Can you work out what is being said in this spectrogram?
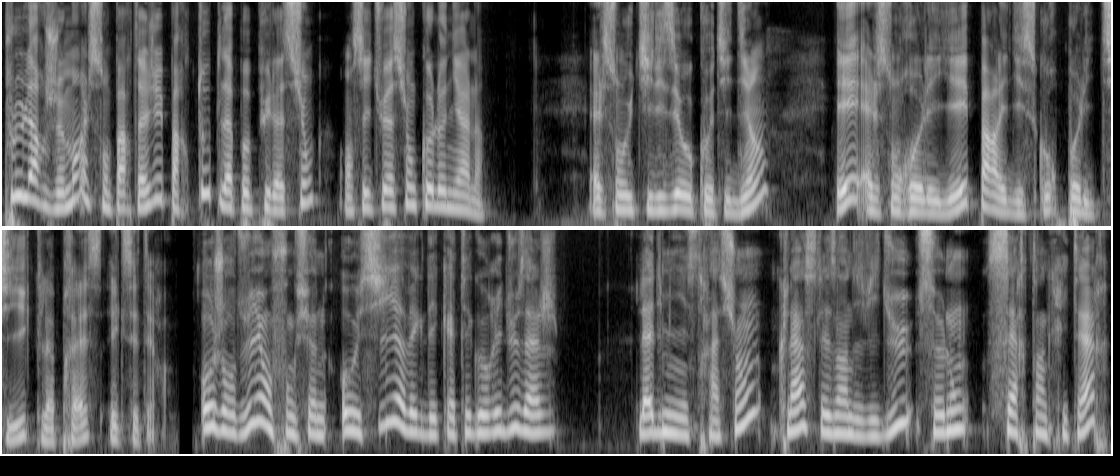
plus largement, elles sont partagées par toute la population en situation coloniale. Elles sont utilisées au quotidien et elles sont relayées par les discours politiques, la presse, etc. Aujourd'hui, on fonctionne aussi avec des catégories d'usage. L'administration classe les individus selon certains critères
